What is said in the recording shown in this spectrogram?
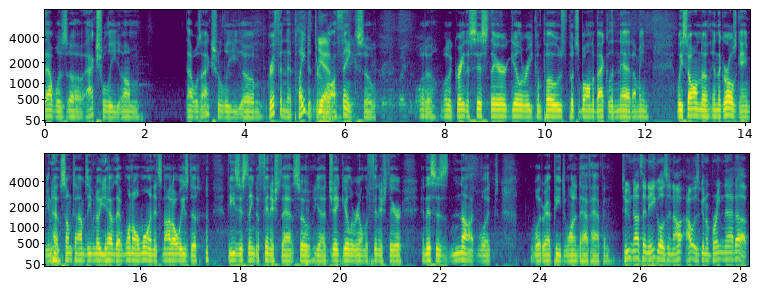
that was uh, actually um, that was actually um, Griffin that played the through Yeah. ball. I think so. What a what a great assist there. Guillory composed, puts the ball in the back of the net. I mean, we saw in the in the girls' game. You know, sometimes even though you have that one on one, it's not always the the easiest thing to finish that. So yeah, Jay Guillory on the finish there, and this is not what what Rapides wanted to have happen. two nothing Eagles, and I, I was going to bring that up.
